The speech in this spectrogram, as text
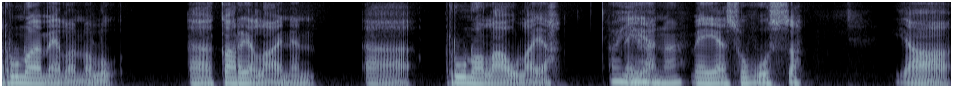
runoja. Meillä on ollut ö, karjalainen ö, runolaulaja Ai meidän, meidän suvussa – ja,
